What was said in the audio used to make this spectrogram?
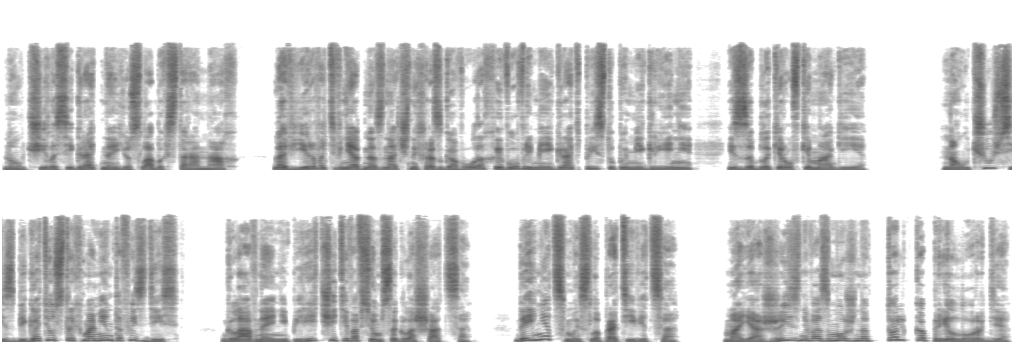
научилась играть на ее слабых сторонах, лавировать в неоднозначных разговорах и вовремя играть приступы мигрени из-за блокировки магии. Научусь избегать острых моментов и здесь. Главное, не перечить и во всем соглашаться. Да и нет смысла противиться. Моя жизнь, возможно, только при лорде.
